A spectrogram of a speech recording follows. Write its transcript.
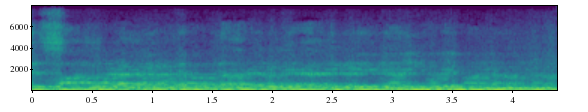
ਤੇ ਸਾਨੂੰ ਜਿਹੜਾ ਕਿਉਂ ਜਾਪਦਾ ਹੈ ਕਿ ਜ਼ਹਿਰ ਦੀ ਕੇ ਹੋਏ ਹਨ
